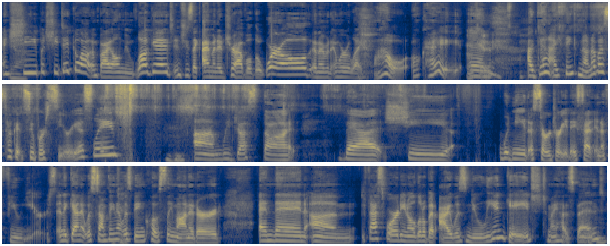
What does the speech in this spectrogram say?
And Yeah. she, but she did go out and buy all new luggage. And she's like, I'm going to travel the world. And I'm, and we were like, wow, okay. And again, I think none of us took it super seriously. Mhm. Um, we just thought that she would need a surgery, they said, in a few years. And again, it was something that was being closely monitored. And then um, fast forward, you know, a little bit, I was newly engaged to my husband. Mhm.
